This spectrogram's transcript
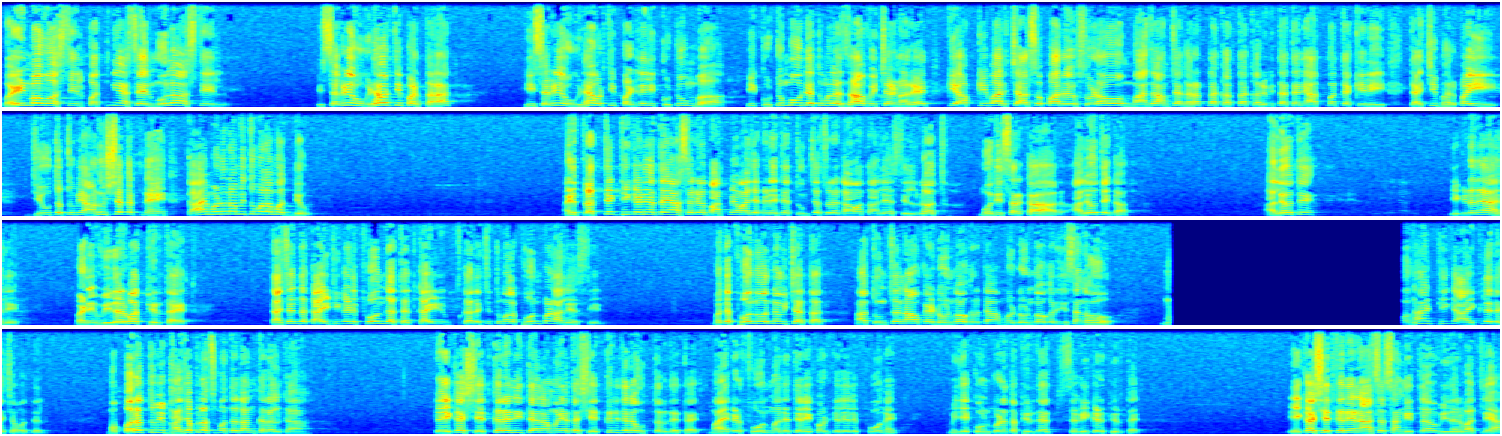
बहीण भाऊ असतील पत्नी असेल मुलं असतील ही सगळी उघड्यावरती पडतात. ही सगळी उघड्यावरती पडलेली कुटुंब ही कुटुंब उद्या तुम्हाला जाब विचारणार आहेत की अबकी बार चारसो पार सोडावं हो, माझा आमच्या घरातला करता करविता त्याने आत्महत्या केली त्याची भरपाई जीव तर तुम्ही आणूच शकत नाही काय म्हणून आम्ही तुम्हाला मत देऊ? आणि प्रत्येक ठिकाणी आता या सगळ्या बातम्या माझ्याकडे त्या तुमच्या सुद्धा गावात आले असतील. रथ मोदी सरकार आले होते का? आले होते? इकडे नाही आले. पण विदर्भात फिरतायत. त्याच्यानंतर काही ठिकाणी फोन जातात. काही कदाचित तुम्हाला फोन पण आले असतील. मग ते फोनवरनं विचारतात हां तुमचं नाव काय? डोणगावकर का? मग डोणगावकरजी सांगा हो. मग हां ठीक आहे ऐकलं त्याच्याबद्दल. मग परत तुम्ही भाजपलाच मतदान कराल का? तर एका शेतकऱ्यांनी त्यांना म्हणजे आता शेतकरी त्यांना उत्तर देत आहेत माझ्याकडे फोनमध्ये ते रेकॉर्ड केलेले फोन आहेत. म्हणजे कोण कोण आता फिरतायत सगळीकडे फिरतायत. एका शेतकऱ्याने असं सांगितलं विदर्भातल्या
